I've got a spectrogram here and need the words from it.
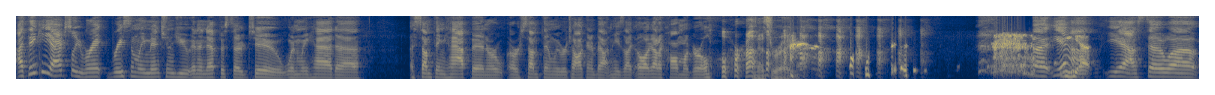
I think he actually re- recently mentioned you in an episode too when we had uh, a something happen or or something we were talking about, and he's like, "Oh, I gotta call my girl Laura." That's right. but yeah, Yeah. yeah. So uh,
